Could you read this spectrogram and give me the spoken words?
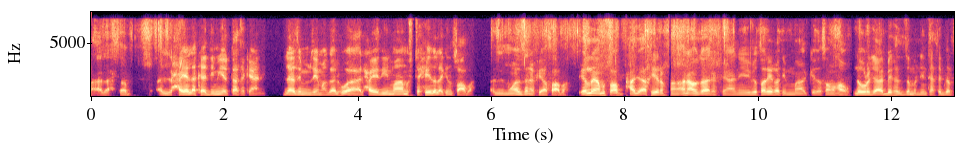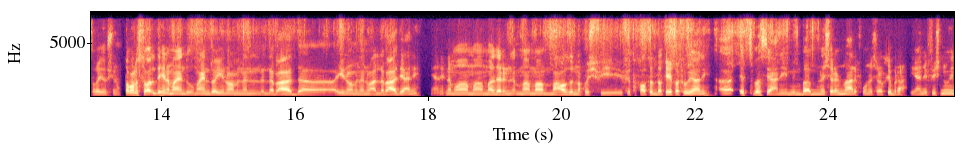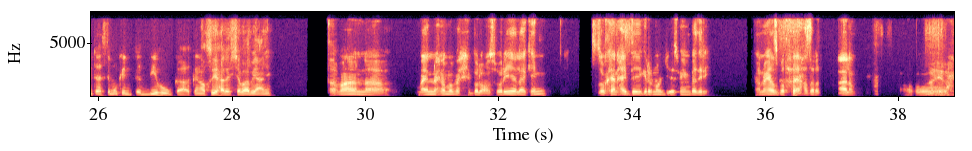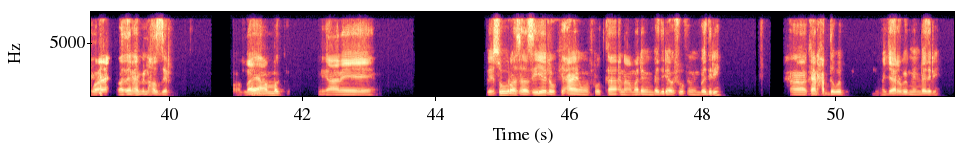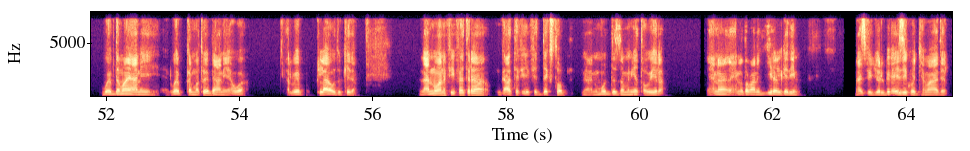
على حساب الحياة الأكاديمية بتاعتك يعني. لازم زي ما قال هو الحياة دي ما مستحيلة لكن صعبة. الموازنة فيها صعبة. يلا يا مصعب حاجة أخيرة. آه، أنا عاوز أعرف يعني بطريقة ما كده somehow. لو رجع بك الزمن أنت هتقدر تغير شنو؟ طبعا السؤال ده هنا ما عنده ما عنده أي نوع من الأبعاد آه، أي نوع من أنواع الأبعاد يعني. يعني إحنا ما ما ما درن ما ما ما عاوزين نخش في في تفاصيل دقيقة شو يعني. it's بس يعني من باب نشر المعرفة ونشر الخبرة. يعني في شنو أنت هسه ممكن تديه ك- كنصيحة للشباب يعني؟ طبعا آه، مع إنه إحنا ما بنحب العنصرية لكن زول كان حيبدا يقرأ Node.js من بدري. انه هي اظبط حاجة حصلت في العالم. أيوه. وبعدين إحنا بنهزر. والله يا عمك يعني بصورة أساسية لو في حاجة المفروض كان أعملها من بدري أو أشوفها من بدري آه، كان حبدأ ويب مجال الويب من بدري. الويب ده ما يعني الويب كلمة ويب يعني هو ال web cloud وكده. لأنه أنا في فترة قعدت في في ال desktop يعني مدة زمنية طويلة. إحنا إحنا طبعا الجيل القديم. ناس Visual Basic والجماعة ديل.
